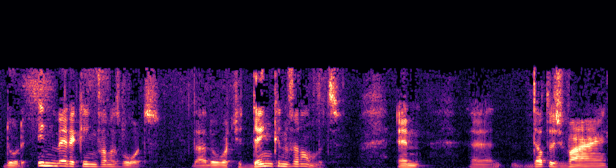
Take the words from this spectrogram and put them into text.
Door de inwerking van het woord. Daardoor wordt je denken veranderd. En uh, dat is waar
